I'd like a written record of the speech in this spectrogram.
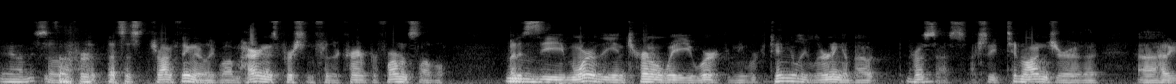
yeah, So that, that's a strong thing. They're like, well, I'm hiring this person for their current performance level. But it's Hmm. the more of the internal way you work. I mean, we're continually learning about Hmm. the process. Actually, Tim Ottinger had a, uh, had, a,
